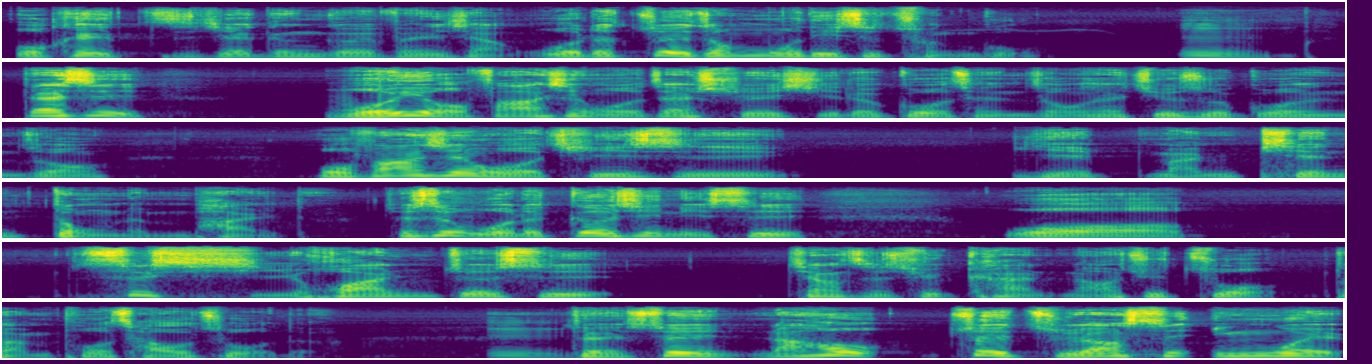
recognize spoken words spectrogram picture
我可以直接跟各位分享，我的最终目的是存股，嗯，但是。我有发现，我在学习的过程中，在接触过程中，我发现我其实也蛮偏动能派的。就是我的个性里是，我是喜欢就是这样子去看，然后去做短波操作的。嗯，对。所以，然后最主要是因为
